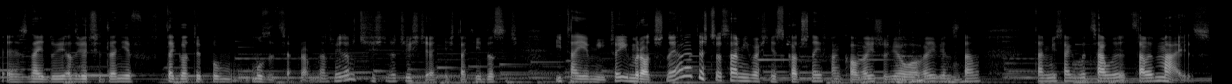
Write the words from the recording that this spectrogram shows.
e, znajduje odzwierciedlenie w tego typu mu- muzyce, prawda? Czyli no, rzeczywiście, rzeczywiście jakiejś takiej dosyć i tajemniczej, i mrocznej, ale też czasami właśnie skocznej, funkowej, żywiołowej, Mhm, więc tam, tam jest jakby cały, cały Miles.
